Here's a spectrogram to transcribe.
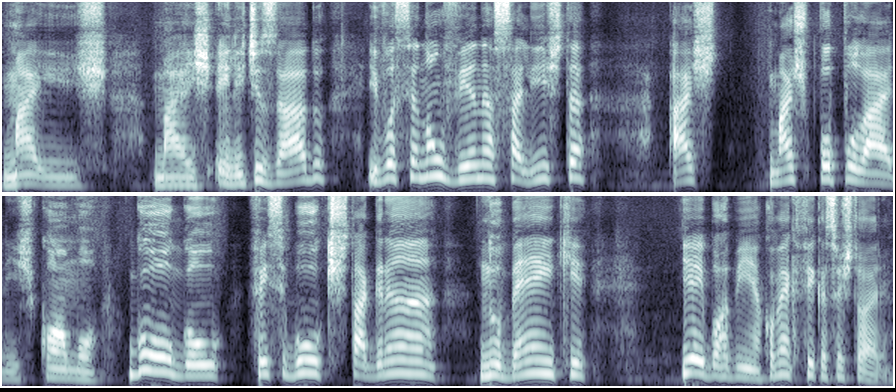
mais, mais elitizado, e você não vê nessa lista as mais populares, como Google, Facebook, Instagram, Nubank. E aí, Borbinha, como é que fica essa história?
